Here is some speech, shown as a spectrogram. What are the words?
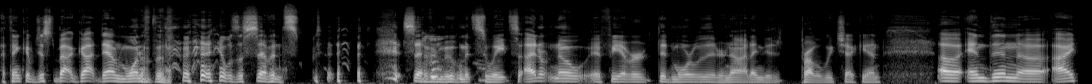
I think I've just about got down one of them. it was a seven, seven movement suite. So I don't know if he ever did more with it or not. I need to probably check in. Uh, and then uh, I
